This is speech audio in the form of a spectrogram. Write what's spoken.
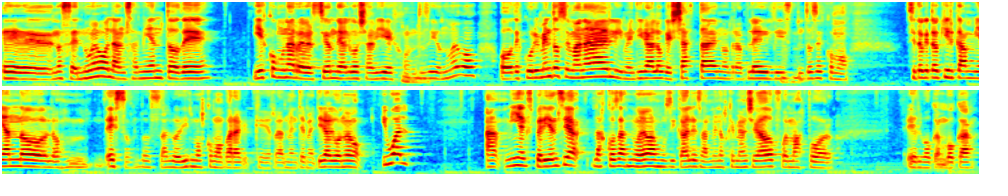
eh, no sé, nuevo lanzamiento de... Y es como una reversión de algo ya viejo. Entonces digo, nuevo o descubrimiento semanal y me tira algo que ya está en otra playlist. Entonces como... Siento que tengo que ir cambiando los eso, los algoritmos como para que, que realmente me tire algo nuevo. Igual, a mi experiencia, las cosas nuevas musicales, al menos que me han llegado, fue más por el boca en boca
